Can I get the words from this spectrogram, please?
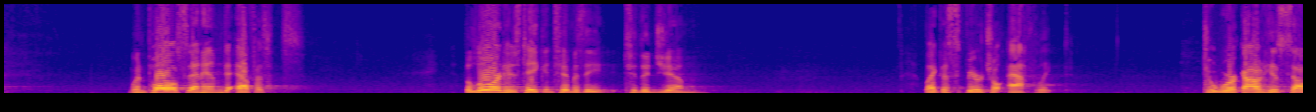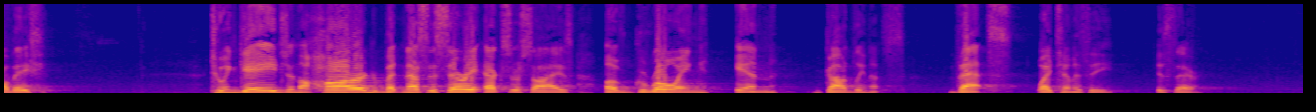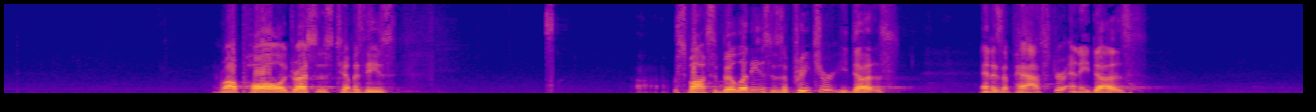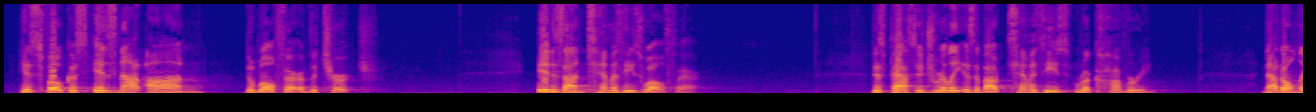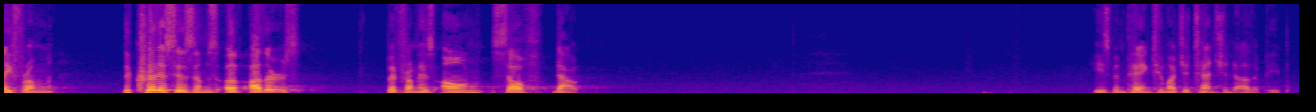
when Paul sent him to Ephesus. The Lord has taken Timothy to the gym like a spiritual athlete to work out his salvation, to engage in the hard but necessary exercise of growing in godliness. That's why Timothy is there. And while Paul addresses Timothy's responsibilities as a preacher? He does. And as a pastor? And he does. His focus is not on the welfare of the church, it is on Timothy's welfare. This passage really is about Timothy's recovery, not only from the criticisms of others, but from his own self doubt. He's been paying too much attention to other people.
